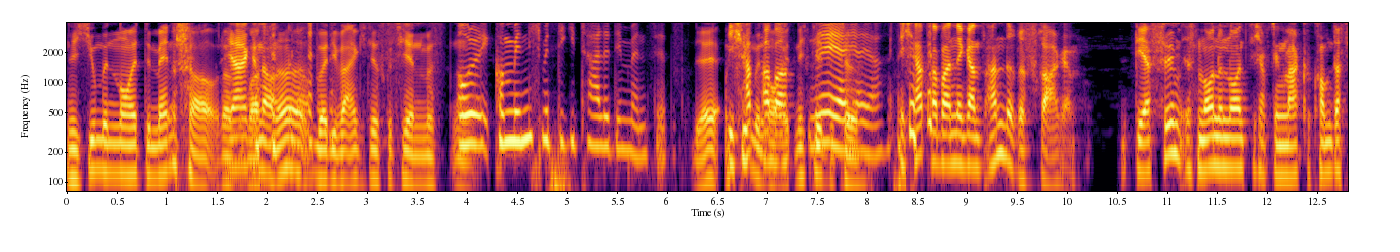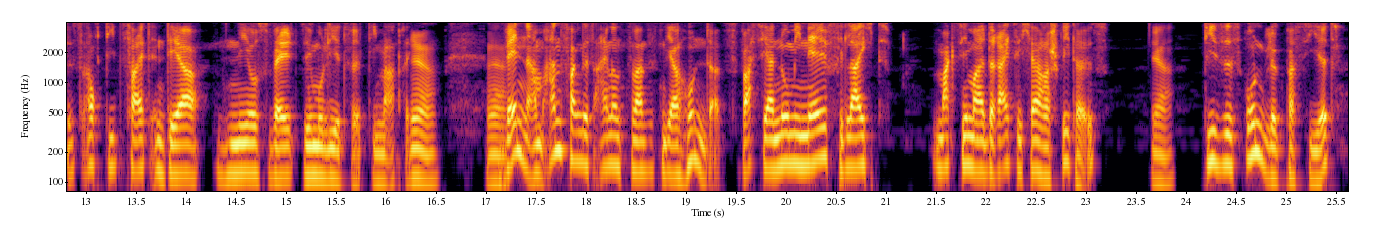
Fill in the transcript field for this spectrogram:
eine Humanoid Dementia oder ja, sowas, genau, ne? Über die wir eigentlich diskutieren müssten. Oh, kommen wir nicht mit digitale Demenz jetzt. Ja, ja. Ich habe aber, nicht digital. Ja, ja, ja, Ich habe aber eine ganz andere Frage. Der Film ist 99 auf den Markt gekommen. Das ist auch die Zeit, in der Neos Welt simuliert wird, die Matrix. Ja, ja. Wenn am Anfang des 21. Jahrhunderts, was ja nominell vielleicht maximal 30 Jahre später ist, ja dieses Unglück passiert,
